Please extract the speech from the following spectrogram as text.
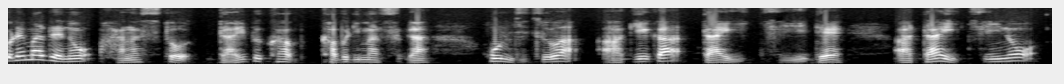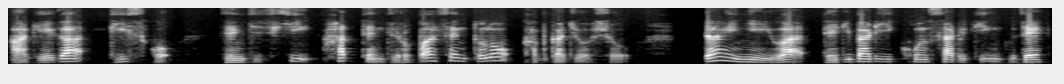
これまでの話とだいぶかぶりますが、本日は上げが第1位で、あ第1位の上げがディスコ、前日比8.0%の株価上昇。第2位はデリバリーコンサルティングで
